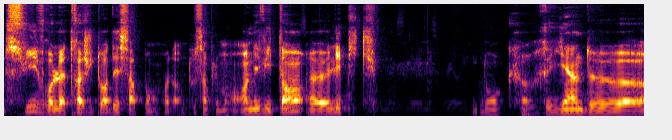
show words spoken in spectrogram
suivre la trajectoire des serpents, voilà, tout simplement, en évitant euh, les pics. Donc rien de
